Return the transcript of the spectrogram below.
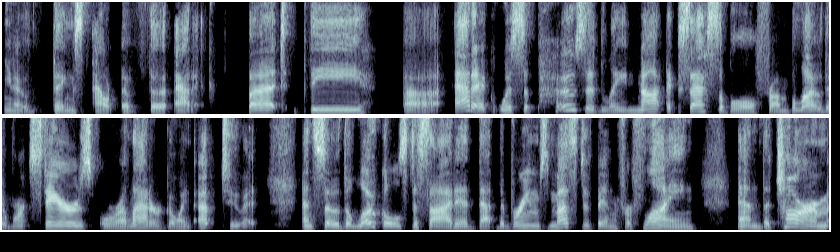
you know things out of the attic. But the uh, attic was supposedly not accessible from below. There weren't stairs or a ladder going up to it. And so the locals decided that the brooms must have been for flying, and the charm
